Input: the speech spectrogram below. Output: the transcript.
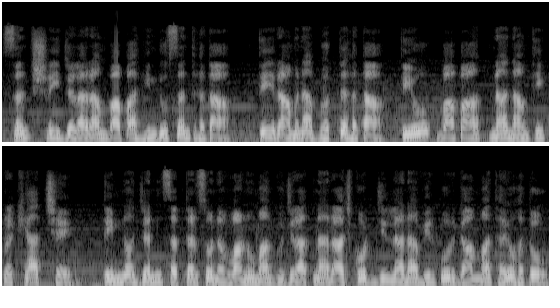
સંત શ્રી જલારામ બાપા હિન્દુ સંત હતા. તે રામના ભક્ત હતા. તેઓ બાપા ના નામથી પ્રખ્યાત છે. તેમનો જન્મ સત્તરસો નવ્વાણું માં ગુજરાતના રાજકોટ જિલ્લાના વીરપુર ગામમાં થયો હતો.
